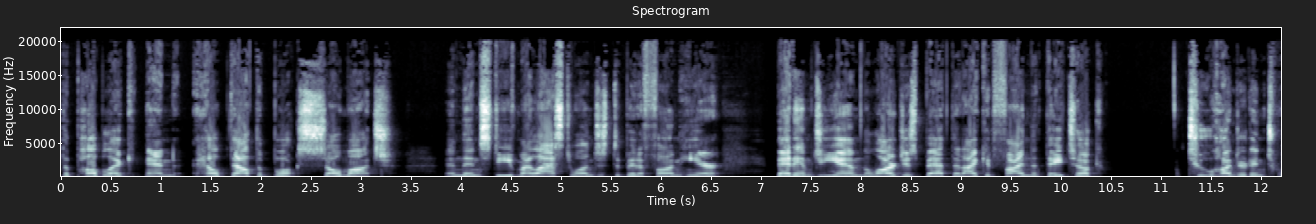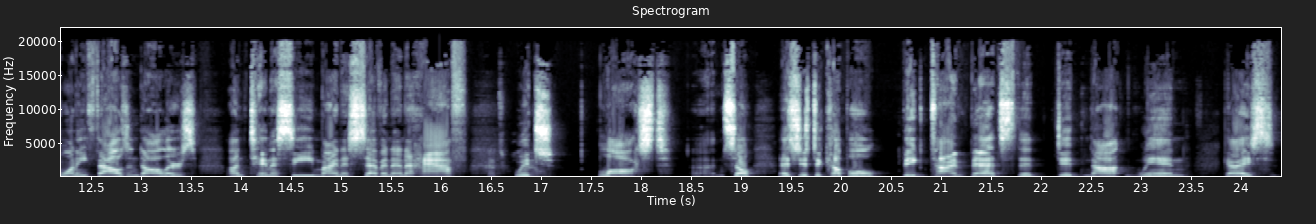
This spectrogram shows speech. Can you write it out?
the public and helped out the books so much. And then, Steve, my last one, just a bit of fun here. BetMGM, the largest bet that I could find that they took, $220,000 on Tennessee minus seven and a half, That's which lost. Uh, so it's just a couple big time bets that did not win. Guys,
